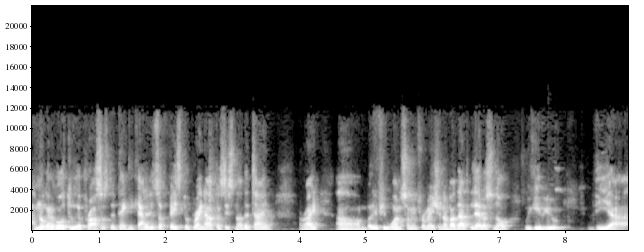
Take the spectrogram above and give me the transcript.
I'm not going to go through the process, the technicalities of Facebook right now because it's not the time. All right. Um, but if you want some information about that, let us know. We give you the uh,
